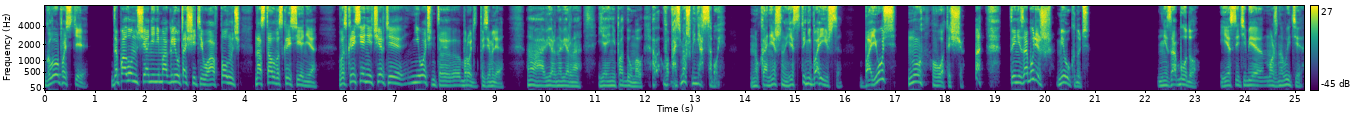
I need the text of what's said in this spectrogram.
Глупости. До полуночи они не могли утащить его, а в полночь настал воскресенье. В воскресенье черти не очень-то э, бродят по земле. А, верно, верно. Я и не подумал. А, возьмешь меня с собой? Ну, конечно, если ты не боишься. Боюсь? Ну, вот еще. Ха, ты не забудешь мяукнуть? Не забуду. Если тебе можно выйти,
